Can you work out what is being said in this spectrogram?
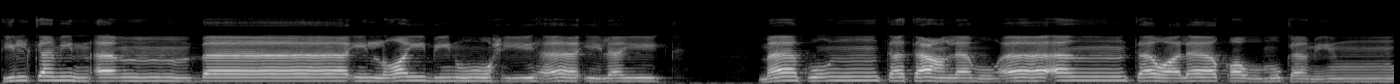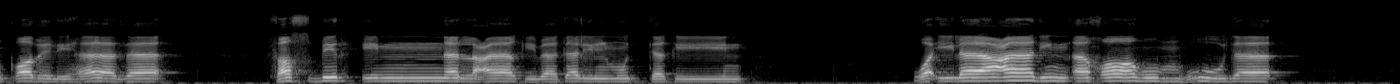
تلك من انباء الغيب نوحيها اليك ما كنت تعلمها انت ولا قومك من قبل هذا فاصبر ان العاقبه للمتقين والى عاد اخاهم هودا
